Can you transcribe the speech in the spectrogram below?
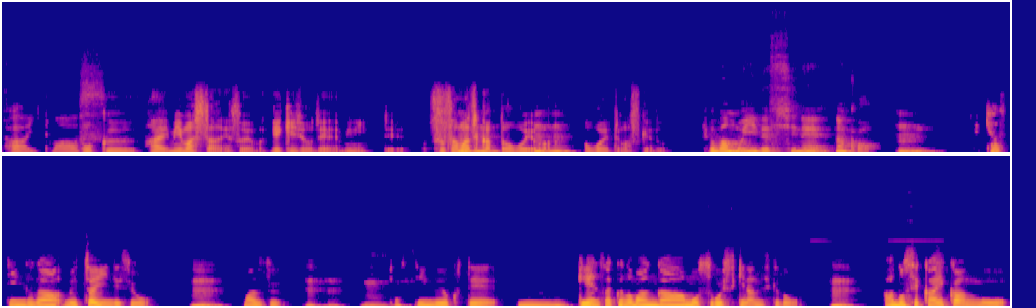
はい、行ってます。僕、はい、見ましたね。そういえば、劇場で見に行って、凄まじかった覚えはうんうん覚えてますけど。評判もいいですしね。なんか、う。うんん。キャスティングがめっちゃいいんですよ。うん。まず。キャスティング良くて、うん、原作の漫画もすごい好きなんですけど、うん。うん。あの世界観を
